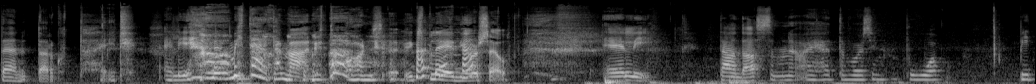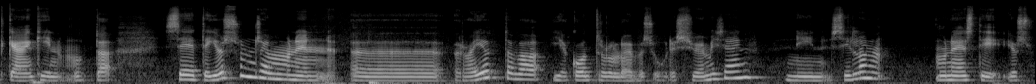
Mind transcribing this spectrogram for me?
tämä nyt tarkoittaa, Heidi? Eli mitä tämä nyt on? Explain yourself. Eli tämä on taas sellainen aihe, että voisin puhua pitkäänkin, mutta se, että jos on semmoinen öö, rajoittava ja kontrolloiva suhde syömiseen, niin silloin monesti, jos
